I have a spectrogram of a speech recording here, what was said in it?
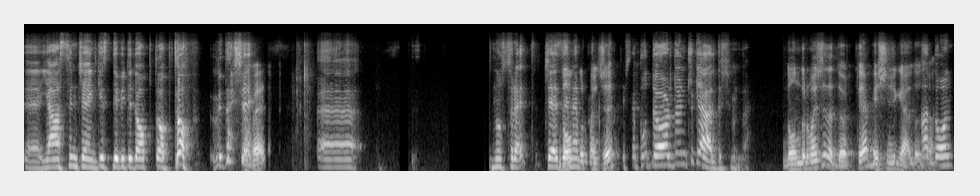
e, Yasin Cengiz, Dibidi Dop Dop Dop. Bir de şey Evet. e, Nusret, Cezene Burak. İşte bu dördüncü geldi şimdi. Dondurmacı da dörttü ya. Beşinci geldi o Ha, zaman. don,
